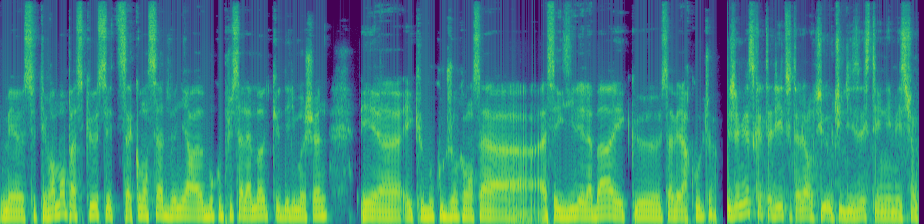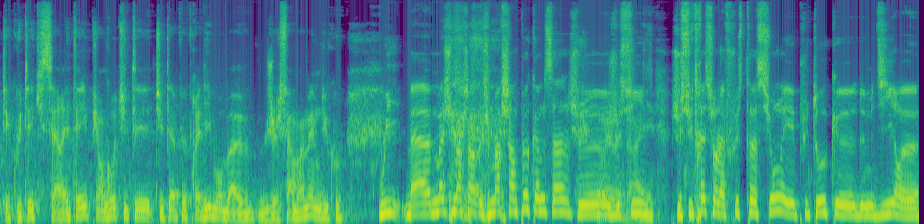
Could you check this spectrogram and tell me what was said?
Mais euh, c'était vraiment parce que ça commençait à devenir beaucoup plus à la mode que Dailymotion et et que beaucoup de gens commençaient à, à s'exiler là-bas et que ça avait l'air cool. J'aime bien ce que tu as dit tout à l'heure où tu, où tu disais c'était une émission que tu écoutais qui s'est arrêtée. Puis en gros, tu t'es, tu t'es à peu près dit, bon, bah, je vais le faire moi-même du coup. Oui, bah, moi, je marche, un, je marche un peu comme ça. Je, je suis, je suis très sur la frustration et plutôt que de me dire, euh,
